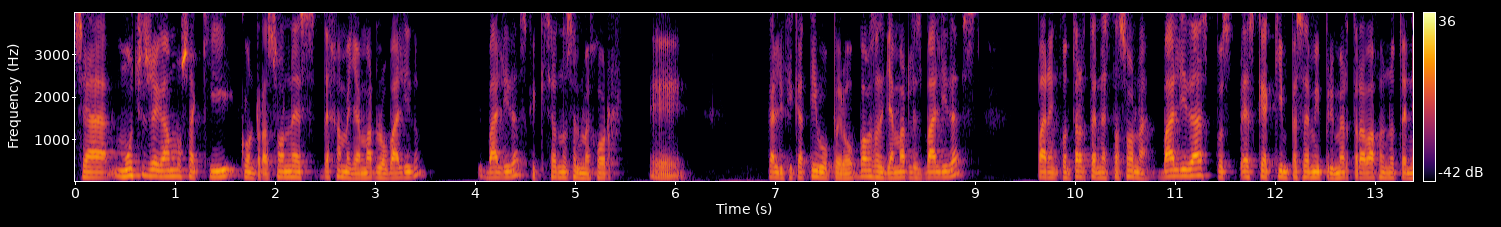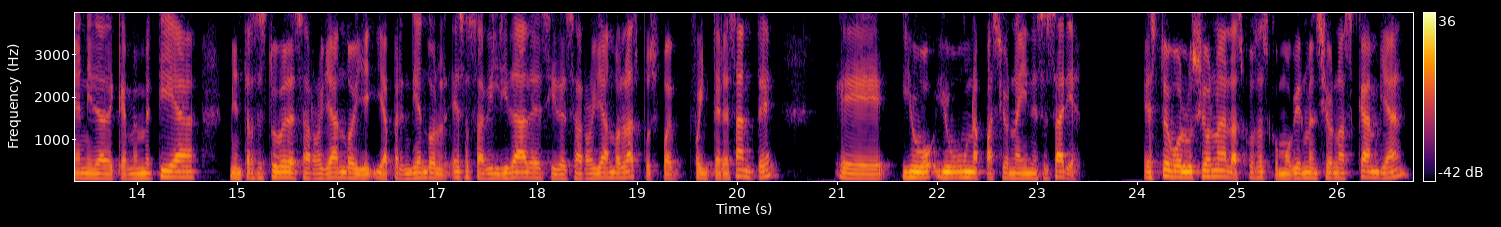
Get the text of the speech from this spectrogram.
O sea, muchos llegamos aquí con razones, déjame llamarlo válido, válidas, que quizás no es el mejor eh, calificativo, pero vamos a llamarles válidas para encontrarte en esta zona. Válidas, pues es que aquí empecé mi primer trabajo y no tenía ni idea de qué me metía. Mientras estuve desarrollando y, aprendiendo esas habilidades y desarrollándolas, pues fue, fue interesante eh, y, hubo, y hubo una pasión ahí necesaria. Esto evoluciona, las cosas como bien mencionas cambian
